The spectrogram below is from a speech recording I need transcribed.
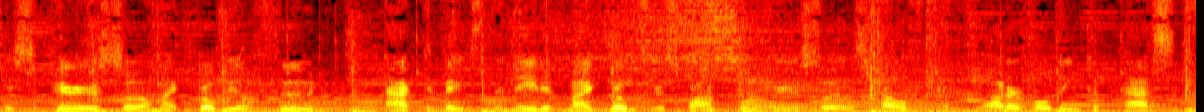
a superior soil microbial food, activates the native microbes responsible for your soil's health and water holding capacity.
